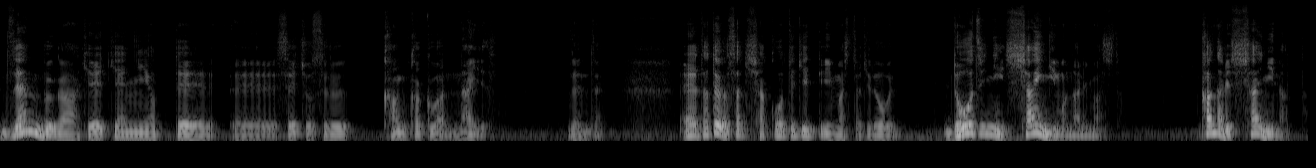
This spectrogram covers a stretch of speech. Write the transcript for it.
全部が経験によって、えー成長する感覚はないです。全然。えー例えばさっき社交的って言いましたけど同時にシャイにもなりました。かなりシャイになった、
